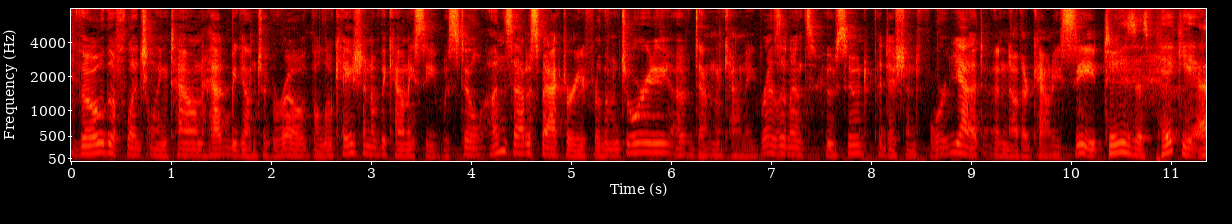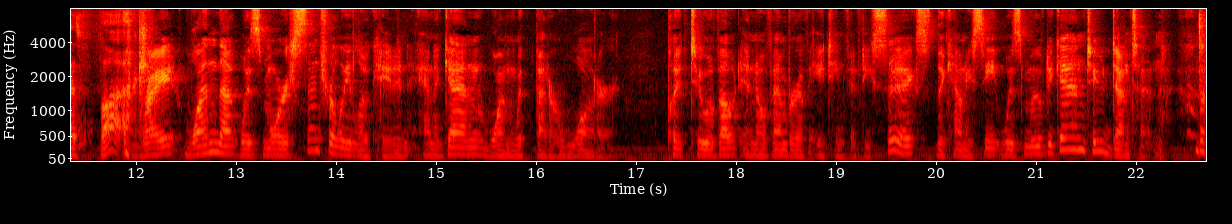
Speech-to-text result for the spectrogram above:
Though the fledgling town had begun to grow, the location of the county seat was still unsatisfactory for the majority of Denton County residents who soon petitioned for yet another county seat. Jesus, picky as fuck. Right? One that was more centrally located, and again, one with better water. Put to a vote in November of 1856, the county seat was moved again to Denton.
